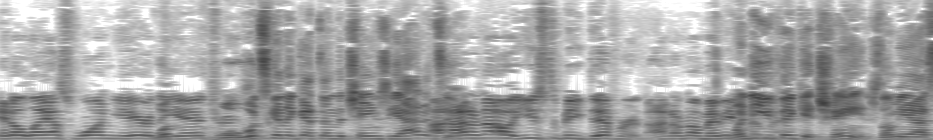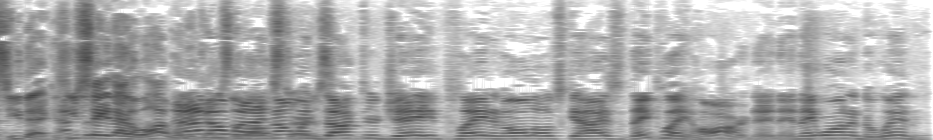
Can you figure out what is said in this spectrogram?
It'll last one year. The What- interest. well, what's going to get them to change the attitude? I, I don't know. It used to be different. I don't know. Maybe when do you think it changed? Let me ask you that because you say that a lot when I it comes know to I know when Dr. J played and all those guys, they played hard and, and they wanted to win.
